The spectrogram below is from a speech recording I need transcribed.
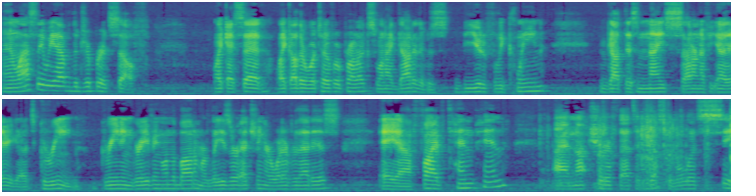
And lastly, we have the dripper itself. Like I said, like other Wotofo products, when I got it, it was beautifully clean. We've got this nice, I don't know if you, yeah, there you go, it's green. Green engraving on the bottom, or laser etching, or whatever that is. A uh, 510 pin. I'm not sure if that's adjustable. Let's see.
